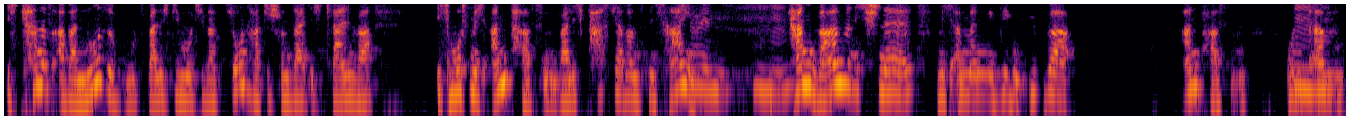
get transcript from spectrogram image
Ich kann es aber nur so gut, weil ich die Motivation hatte, schon seit ich klein war. Ich muss mich anpassen, weil ich passe ja sonst nicht rein. Mhm. Ich kann wahnsinnig schnell mich an meine Gegenüber anpassen. Und mhm. ähm,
